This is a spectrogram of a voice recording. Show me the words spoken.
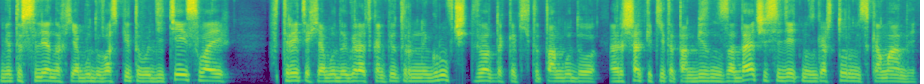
метавселенных я буду воспитывать детей своих. В-третьих, я буду играть в компьютерную игру. В-четвертых, каких-то там буду решать какие-то там бизнес-задачи, сидеть мозгоштурмить с командой.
